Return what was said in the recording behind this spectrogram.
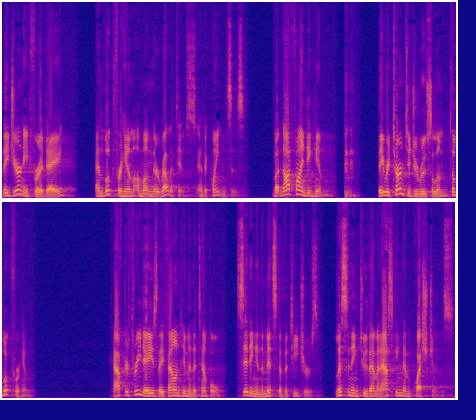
they journeyed for a day and looked for him among their relatives and acquaintances. But not finding him, they returned to Jerusalem to look for him. After three days, they found him in the temple, sitting in the midst of the teachers listening to them and asking them questions.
